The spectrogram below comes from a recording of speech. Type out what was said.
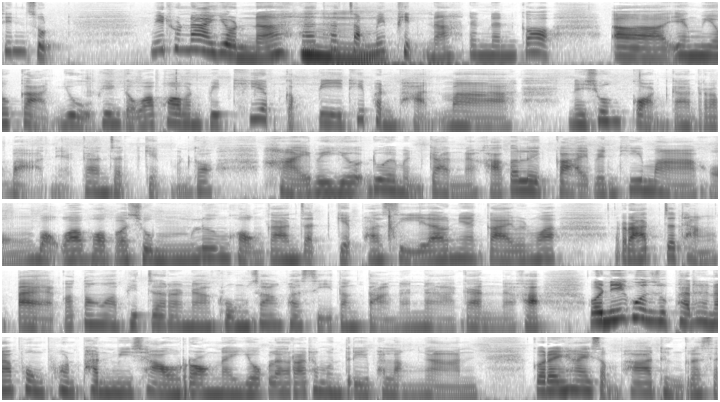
สิ้นสุด มิถุนายนนะ ถ้าถ้าจำไม่ผิดนะ ดังนั้นก็ยังมีโอกาสอยู่เพียงแต่ว่าพอมันไปเทียบกับปีที่ผ่านๆมาในช่วงก่อนการระบาดเนี่ยการจัดเก็บมันก็หายไปเยอะด้วยเหมือนกันนะคะ ก็เลยกลายเป็นที่มาของบอกว่าพอประชุมเรื่องของการจัดเก็บภาษีแล้วเนี่ยกลายเป็นว่ารัฐจะถังแตกก็ต้องมาพิจารณาโครงสร้างภาษีต่างๆ นานากันนะคะ วันนี้คุณสุพัฒนพงพลพันธ์มีชาวรองนายกและรัฐมนตรีพลังงาน ก็ได้ให้สัมภาษณ์ถึงกระแส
